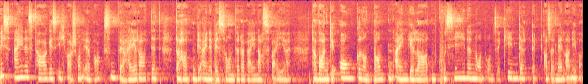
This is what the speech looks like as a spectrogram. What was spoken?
bis eines Tages, ich war schon erwachsen, verheiratet, da hatten wir eine besondere Weihnachtsfeier. Da waren die Onkel und Tanten eingeladen, Cousinen und unsere Kinder, also Melanie war,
